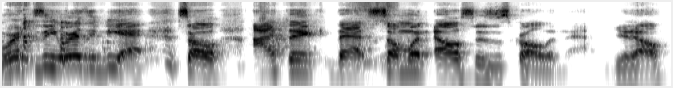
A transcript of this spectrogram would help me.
Where is he? Where is he be at? So I think that someone else is a Skrull in that. You know,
